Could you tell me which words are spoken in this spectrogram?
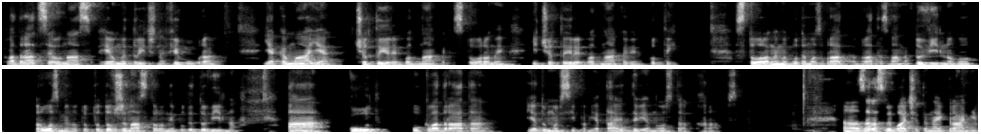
Квадрат це у нас геометрична фігура, яка має 4 однакові сторони і 4 однакові кути. Сторони ми будемо брати з вами довільного розміру, тобто довжина сторони буде довільна. А кут у квадрата, я думаю, всі пам'ятають 90 градусів. Зараз ви бачите на екрані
